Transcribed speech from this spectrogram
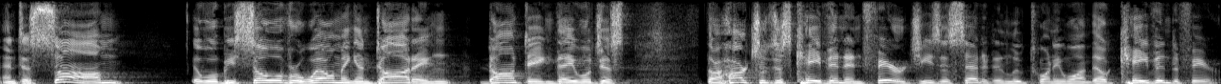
And to some, it will be so overwhelming and daunting, daunting, they will just their hearts will just cave in in fear. Jesus said it in Luke 21. They'll cave into fear.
